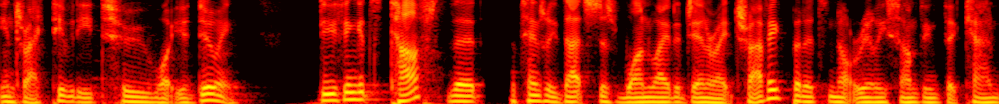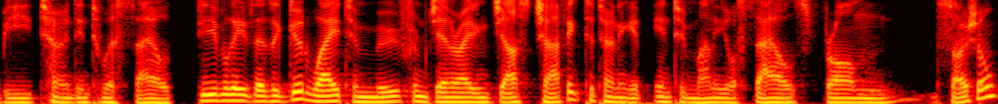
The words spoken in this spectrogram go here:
interactivity to what you're doing. Do you think it's tough that potentially that's just one way to generate traffic, but it's not really something that can be turned into a sale? Do you believe there's a good way to move from generating just traffic to turning it into money or sales from social?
